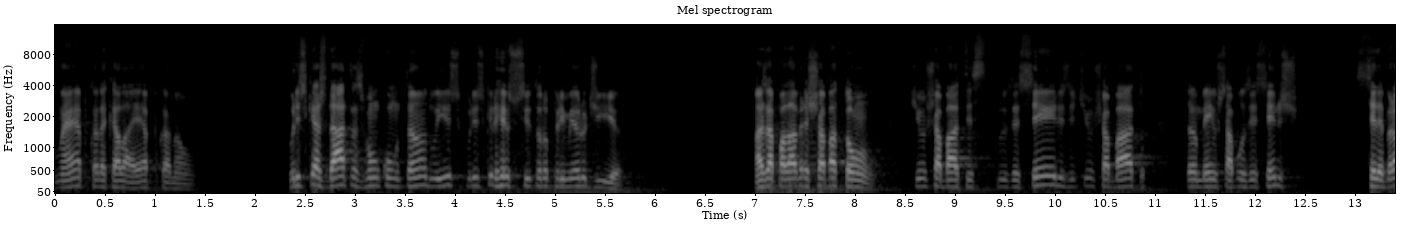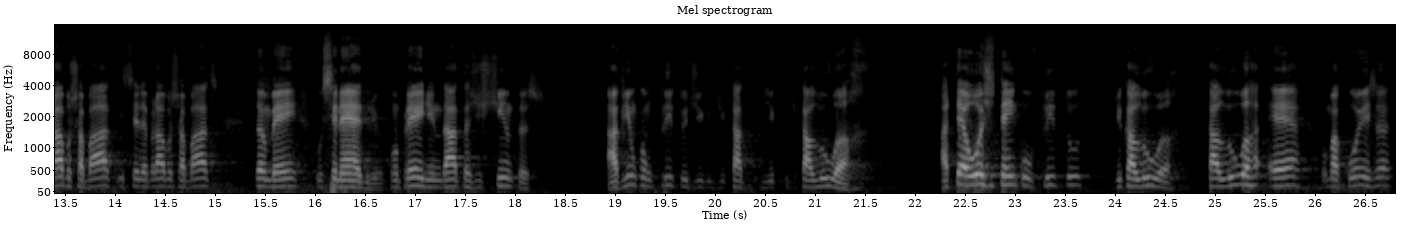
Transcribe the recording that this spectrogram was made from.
Não é época daquela época, não. Por isso que as datas vão contando isso, por isso que ele ressuscita no primeiro dia. Mas a palavra é Shabaton. Tinha o Shabat para os essênios e tinha o Shabat também, os essênios celebravam o Shabat e celebravam o Shabat também o Sinédrio. Compreende? Em datas distintas. Havia um conflito de, de, de, de. Até hoje tem conflito de Kaluar. Kaluar é uma coisa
